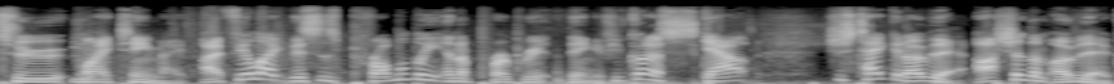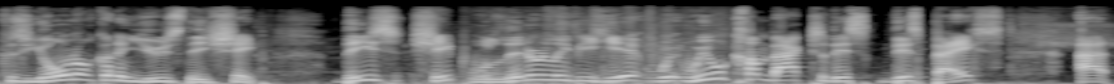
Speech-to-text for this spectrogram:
to my teammate. I feel like this is probably an appropriate thing. If you've got a scout, just take it over there. Usher them over there because you're not going to use these sheep. These sheep will literally be here. We, we, will come back to this this base at,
